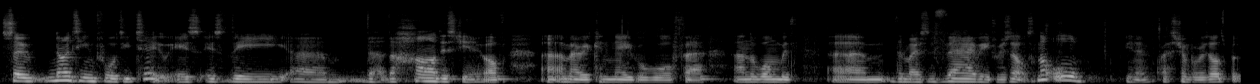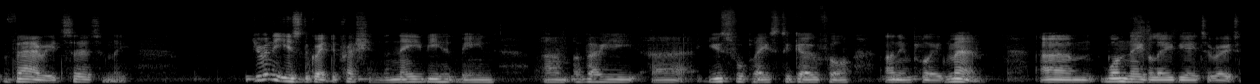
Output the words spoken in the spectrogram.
So 1942 is is the um, the, the hardest year of uh, American naval warfare and the one with um, the most varied results. Not all you know questionable results, but varied certainly. During the years of the Great Depression, the Navy had been um, a very uh, useful place to go for unemployed men. Um, one naval aviator wrote,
